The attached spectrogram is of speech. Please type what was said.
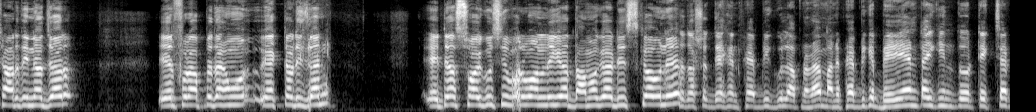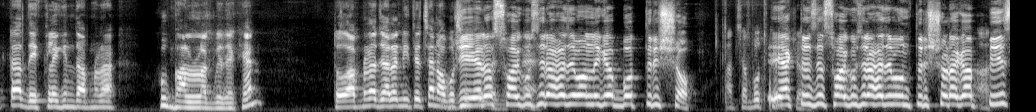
সাড়ে তিন হাজার। এরপর আপনি দেখাবো একটা ডিজাইন এটা ছয় কুচি পড়ব অনলিগা দামাগা ডিসকাউন্টে তো দর্শক দেখেন ফ্যাব্রিকগুলো আপনারা মানে ফ্যাব্রিকের ভেরিয়েন্টটাই কিন্তু টেক্সচারটা দেখলে কিন্তু আপনারা খুব ভালো লাগবে দেখেন। তো আপনারা যারা নিতে চান অবশ্যই এটা ছয় কুচি রাখা যাবে অনলিগা বত্রিশশো। হ্যাঁ, আচ্ছা একটা হচ্ছে ছয় কুচি রাখা যাবে উনত্রিশশো টাকা পিস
